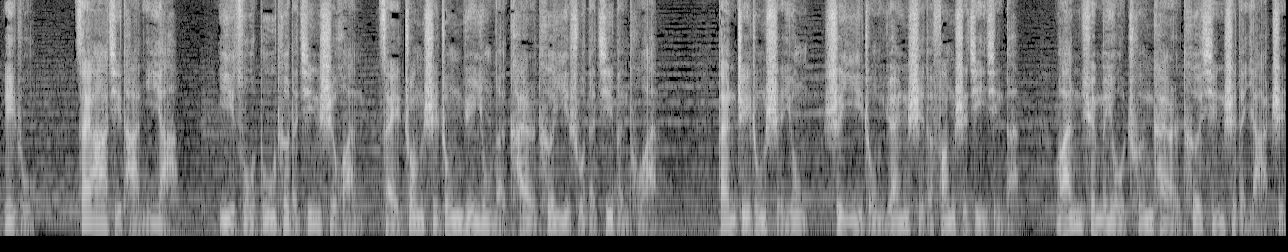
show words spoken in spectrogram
例如，在阿基塔尼亚，一组独特的金饰环在装饰中运用了凯尔特艺术的基本图案。但这种使用是以一种原始的方式进行的，完全没有纯凯尔特形式的雅致。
